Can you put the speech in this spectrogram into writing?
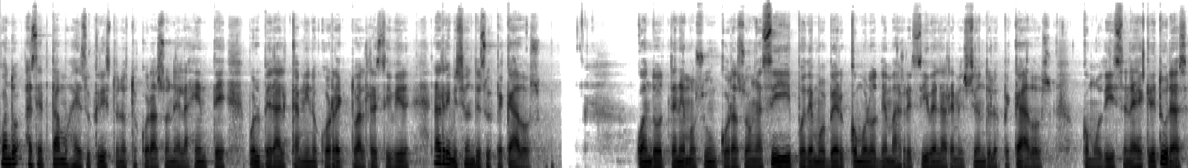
Cuando aceptamos a Jesucristo en nuestros corazones, la gente volverá al camino correcto al recibir la remisión de sus pecados. Cuando tenemos un corazón así, podemos ver cómo los demás reciben la remisión de los pecados. Como dicen las escrituras,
